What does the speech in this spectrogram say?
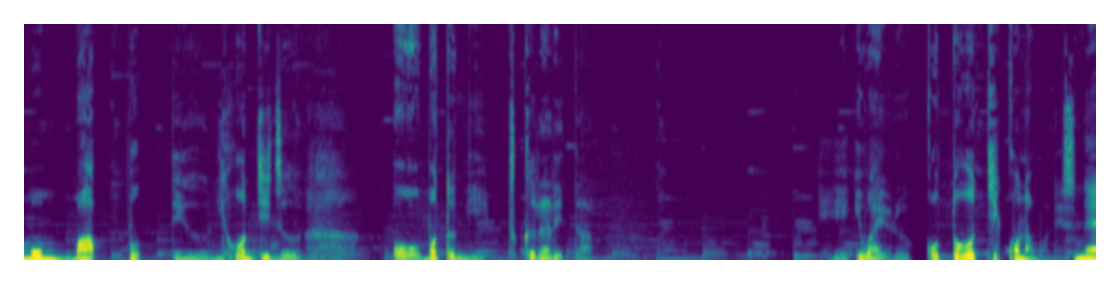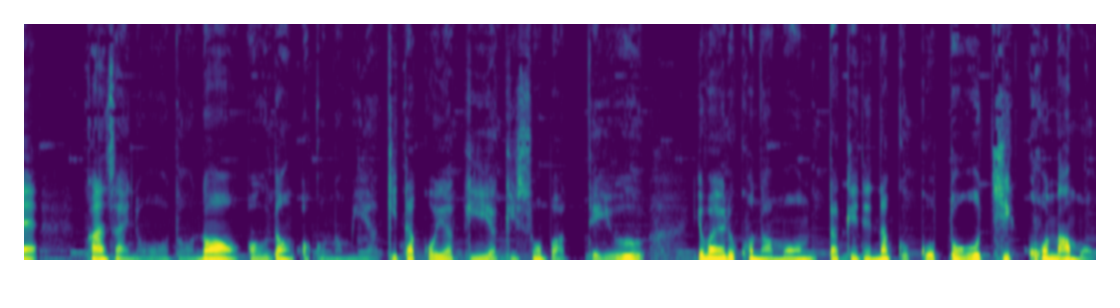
もんマップっていう日本地図を元に作られた、えー、いわゆるご当地粉もんですね。関西の王道のおうどん、お好み焼き、たこ焼き、焼きそばっていう、いわゆる粉もんだけでなくご当地粉もん。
